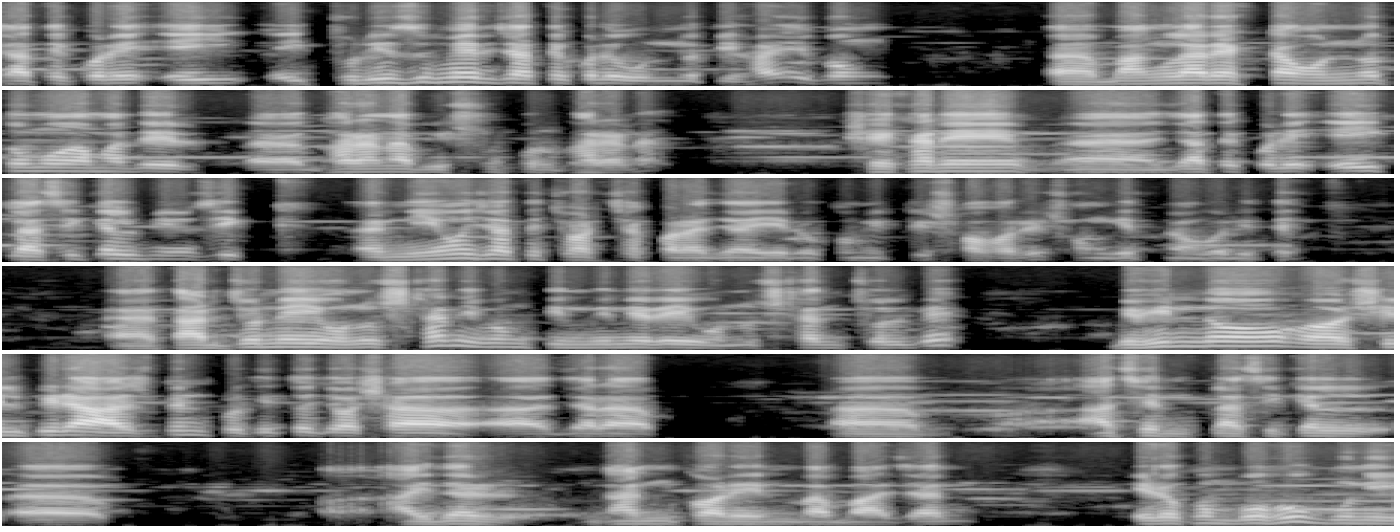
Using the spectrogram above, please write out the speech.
যাতে করে এই এই ট্যুরিজমের যাতে করে উন্নতি হয় এবং বাংলার একটা অন্যতম আমাদের ঘরানা বিষ্ণুপুর ঘরানা। সেখানে যাতে করে এই ক্লাসিক্যাল মিউজিক নিয়েও যাতে চর্চা করা যায় এরকম একটি শহরে সংগীত নগরীতে। তার জন্য এই অনুষ্ঠান এবং তিন দিনের এই অনুষ্ঠান চলবে। বিভিন্ন শিল্পীরা আসবেন প্রথিতযশা আহ, যারা আছেন ক্লাসিক্যাল আইদার গান করেন বা বাজান এরকম বহু গুণী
